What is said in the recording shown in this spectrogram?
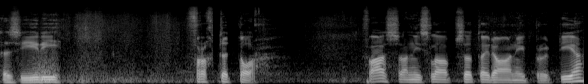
is hierdie vrugtetor. Vas aan die slaap sit hy daar in die protea.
